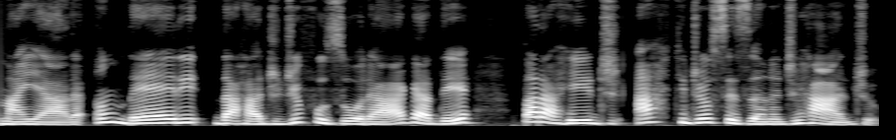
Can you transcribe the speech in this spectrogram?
Nayara Andere, da Rádio Difusora HD, para a Rede Arquidiocesana de Rádio.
